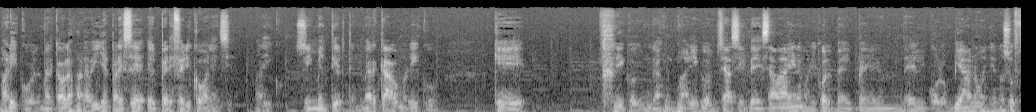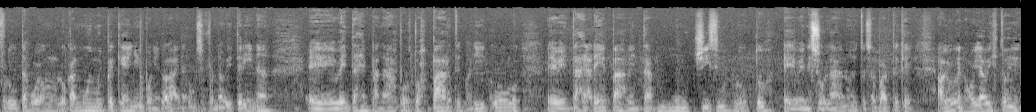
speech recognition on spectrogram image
Marico, el Mercado Las Maravillas parece el periférico de Valencia, marico, sin mentirte. Un mercado, marico, que marico, marico, o sea, de esa vaina, marico, el, colombiano vendiendo sus frutas, huevón, un local muy, muy pequeño y poniendo la vaina como si fuera una vitrina, eh, ventas empanadas por todas partes, marico, eh, ventas de arepas, ventas muchísimos productos eh, venezolanos, de toda esa parte que algo que no había visto en,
